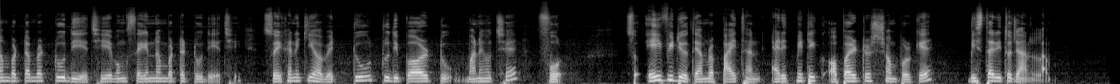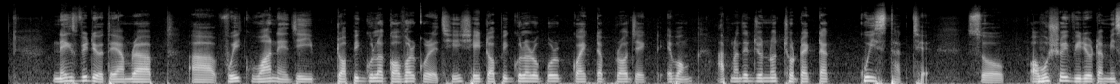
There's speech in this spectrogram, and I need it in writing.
নাম্বারটা আমরা টু দিয়েছি এবং সেকেন্ড নাম্বারটা টু দিয়েছি। সো এখানে কি হবে? Two to the power two মানে হচ্ছে ফোর সো এই ভিডিওতে আমরা পাইথন অ্যারিথমেটিক অপারেটরস সম্পর্কে বিস্তারিত জানলাম। নেক্সট ভিডিওতে আমরা উইক ওয়ানে যেই টপিকগুলো কভার করেছি, সেই টপিকগুলোর ওপর কয়েকটা প্রজেক্ট এবং আপনাদের জন্য ছোট একটা কুইজ থাকছে। সো অবশ্যই ভিডিওটা মিস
